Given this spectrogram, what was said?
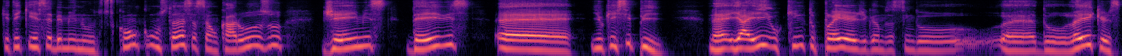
que tem que receber minutos com constância são Caruso, James, Davis é, e o KCP, né? E aí o quinto player, digamos assim, do, é, do Lakers,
